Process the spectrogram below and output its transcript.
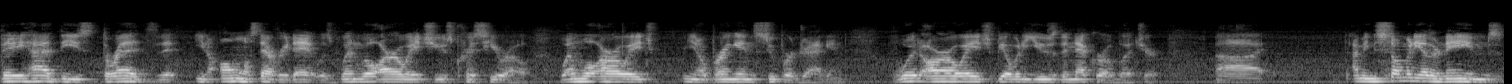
they had these threads that you know almost every day it was when will ROH use Chris Hero? When will ROH you know bring in Super Dragon? Would ROH be able to use the Necro Butcher? Uh, I mean, so many other names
